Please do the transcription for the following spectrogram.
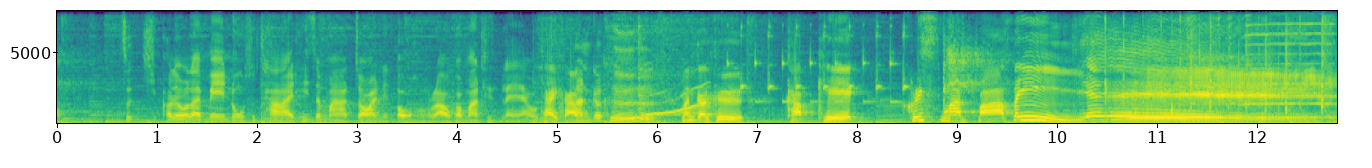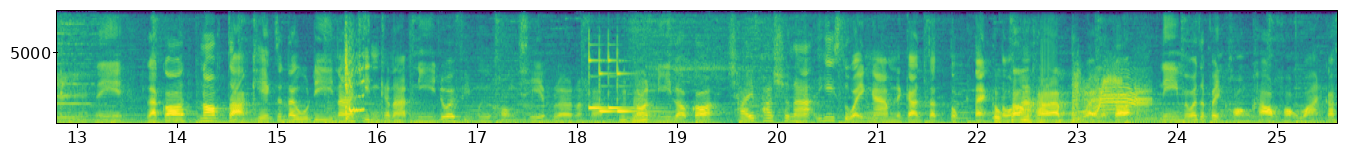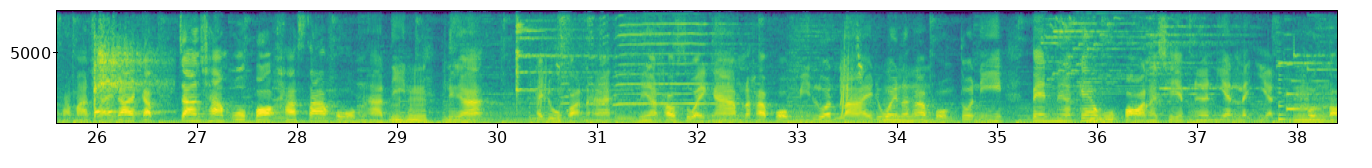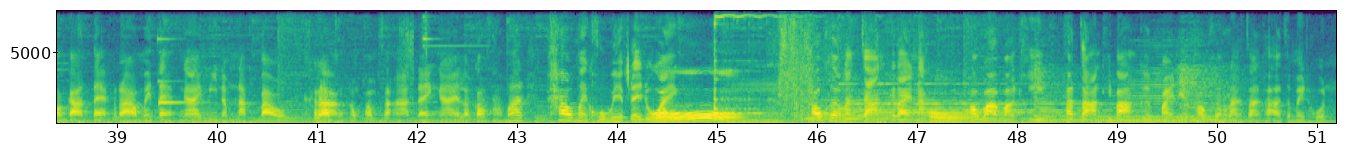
สุดเขาเรียกว่าอะไรเมนูสุดท้ายที่จะมาจอยในโต๊ะของเราก็มาถึงแล้ว ใช่ครับ นั่นก็คือ มันก็คือคัพเค้กคริสต์มาสปาร์ตี้ เย้นี่ แล้วก็นอกจากเค้กจะดูดีน่ากินขนาดนี้ด้วยฝีมือของเชฟแล้วนะครับตอนนี้เราก็ใช้ภาชนะที่สวยงามในการจัดตกแต่งถูกโต๊ะต้องอาคหารับ ด้วยแล้วก็นี่ไม่ว่าจะเป็นของคาวของหวานก็สามารถใช้ได้กับจานชามโอปอคาสต้าโฮมนะฮะดีอือฮึเนื้อ ให้ดูก่อนนะฮะ เนื้อเขาสวยงามนะครับผมมีลวดลายด้วยนะครับผมตัวนี้เป็นเนื้อแก้วโอปอนะเชฟเนื้อเนียนละเอียดอืมทนต่อการแตกร้าวไม่แตกง่ายมีน้ำหนักเบาครับ ล้างทำความสะอาดได้ง่าย แล้วก็สามารถเข้าไมโครเวฟได้ด้วย โอ้ อืมเข้าเครื่องล้างจานก็ได้นะ โอ้เพราะว่าบางทีถ้าจานที่บางเกินไปเนี่ยเข้าเครื่องล้างจานเขาอาจจะไม่ทน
